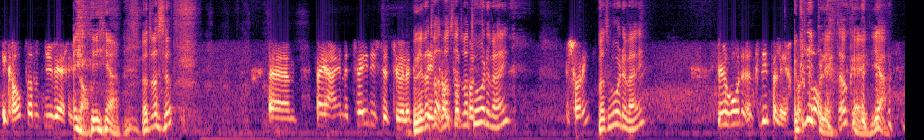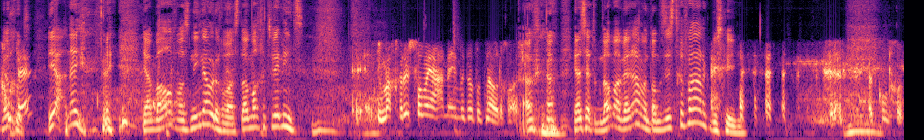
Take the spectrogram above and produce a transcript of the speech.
Ik hoop dat het nu weg is dan. ja, wat was dat? Um, nou ja, en het tweede is natuurlijk... Nee, wat, wat, wat, wat hoorden wij? Sorry? Wat hoorden wij? U hoorde een knipperlicht. Een knipperlicht, oké. Okay, ja, heel goed. goed. Ja, nee, nee. Ja, behalve als het niet nodig was, dan mag het weer niet. U mag gerust van mij aannemen dat het nodig was. Oh, ja, zet hem dan maar weer aan, want anders is het gevaarlijk misschien. dat komt goed.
